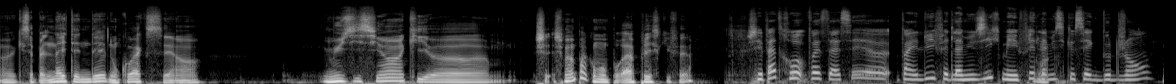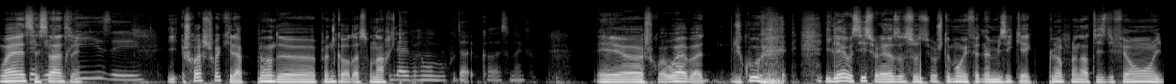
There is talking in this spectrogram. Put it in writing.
euh, qui s'appelle Night and Day. Donc Wax c'est un musicien qui, je sais même pas comment on pourrait appeler ce qu'il fait. Je sais pas trop. Ouais, c'est assez. Enfin, lui, il fait de la musique, mais il fait de la musique aussi avec d'autres gens. Ouais, c'est ça. et il- Je crois, je crois qu'il a plein de, plein de cordes à son arc. il a vraiment beaucoup d'accords à son axe. Et euh, je crois, ouais, bah, du coup, il est aussi sur les réseaux sociaux, justement, il fait de la musique avec plein, plein d'artistes différents. Il,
